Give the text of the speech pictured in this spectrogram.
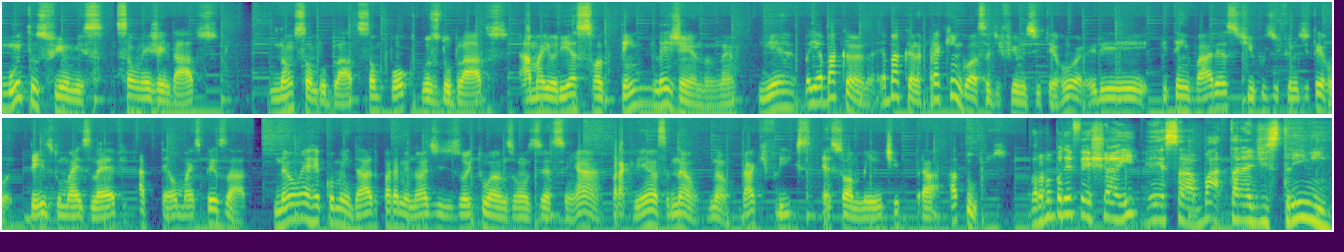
Muitos filmes são legendados, não são dublados, são poucos os dublados. A maioria só tem legenda, né? E é, e é bacana, é bacana. Para quem gosta de filmes de terror, ele, ele tem vários tipos de filmes de terror, desde o mais leve até o mais pesado. Não é recomendado para menores de 18 anos, vamos dizer assim. Ah, para criança? Não, não. Darkflix é somente para adultos. Agora, para poder fechar aí essa batalha de streaming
